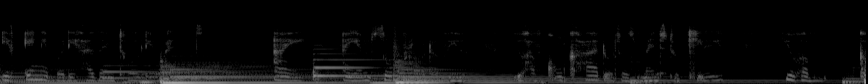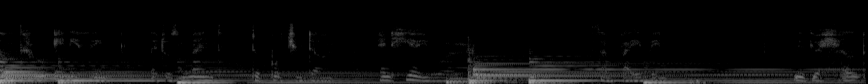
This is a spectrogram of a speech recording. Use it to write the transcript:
If anybody hasn't told you it, I, I am so proud of you. You have conquered what was meant to kill you. You have gone through anything that was meant to put you down. And here you are, surviving with your held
